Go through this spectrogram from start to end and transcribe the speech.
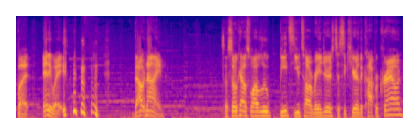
But anyway, bout nine. So SoCal Swablu beats Utah Rangers to secure the Copper Crown.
